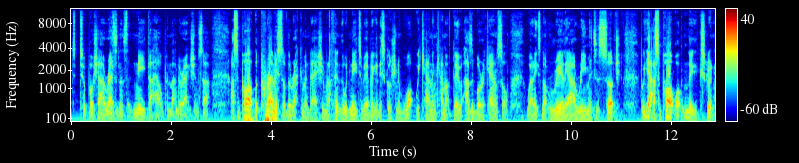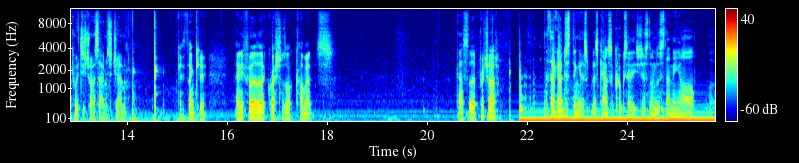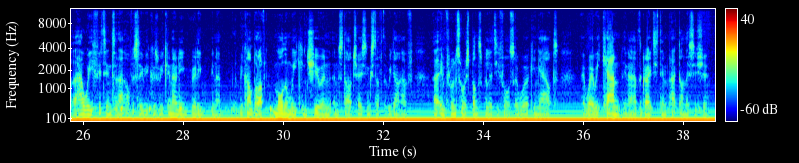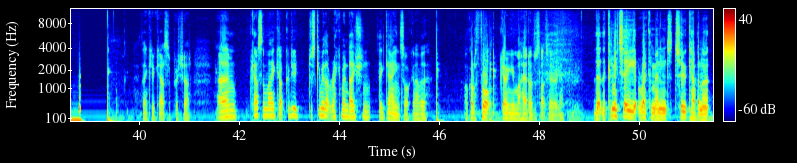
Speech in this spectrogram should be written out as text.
to push our residents that need that help in that direction. So I support the premise of the recommendation, but I think there would need to be a bigger discussion of what we can and cannot do as a borough council when it's not really our remit as such. But yeah, I support what the scrutiny committee is trying to say, Mr Chairman. Okay, thank you. Any further questions or comments? Councillor Pritchard? Thank you. I just think, as, as Councillor Cook said, it's just understanding our how we fit into that, obviously, because we can only really, you know, we can't pull off more than we can chew and, and start chasing stuff that we don't have uh, influence or responsibility for. So working out uh, where we can, you know, have the greatest impact on this issue. Thank you, Councillor Pritchard. Um, Councillor Maycock, could you just give me that recommendation again so I can have a... I've got a thought going in my head, I'd just like to hear it again. That the committee recommend to Cabinet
